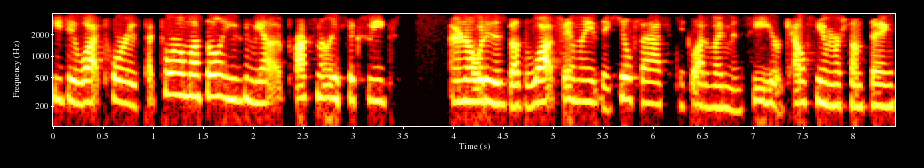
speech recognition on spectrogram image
TJ Watt tore his pectoral muscle. He's going to be out approximately six weeks. I don't know what it is about the Watt family. They heal fast, take a lot of vitamin C or calcium or something.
